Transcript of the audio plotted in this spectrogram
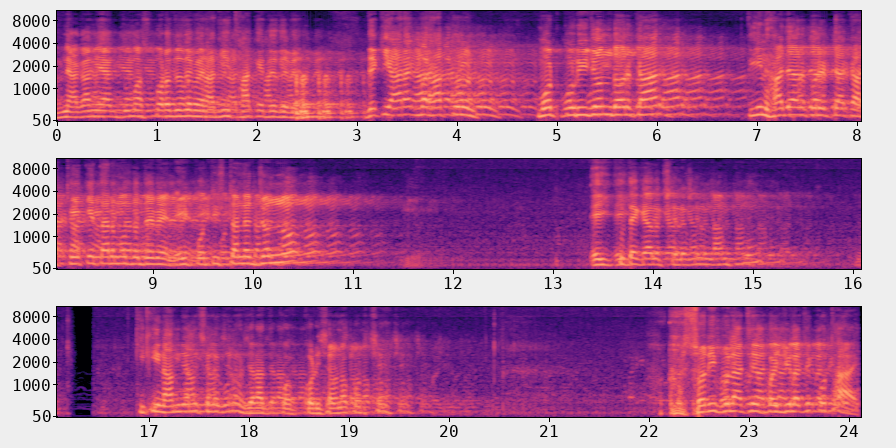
আপনি আগামী এক, দু মাস পরে দেবেন, আজই থাকে দেবেন। দেখি আর একবার হাত তুলুন। মোট কুড়ি জন দরকার, তিন হাজার করে টাকা কে কে তার মধ্যে দেবেন? এই প্রতিষ্ঠানের জন্য এই কোথায় গেল ছেলেগুলোর নাম? কি কি নাম জানে ছেলেগুলো? যারা পরিচালনা করছে। শরীফুল আছে ফৈজুল আছে, কোথায়?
